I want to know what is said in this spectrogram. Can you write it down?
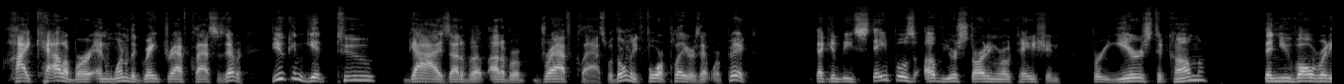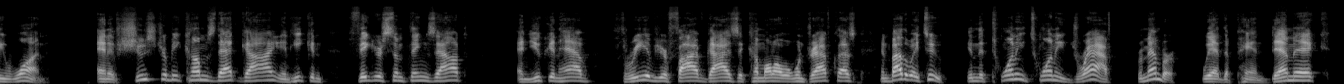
high caliber and one of the great draft classes ever. If you can get two guys out of a out of a draft class with only four players that were picked that can be staples of your starting rotation for years to come, then you've already won. And if Schuster becomes that guy and he can figure some things out, and you can have three of your five guys that come all in one draft class. And by the way, too, in the 2020 draft, Remember, we had the pandemic.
